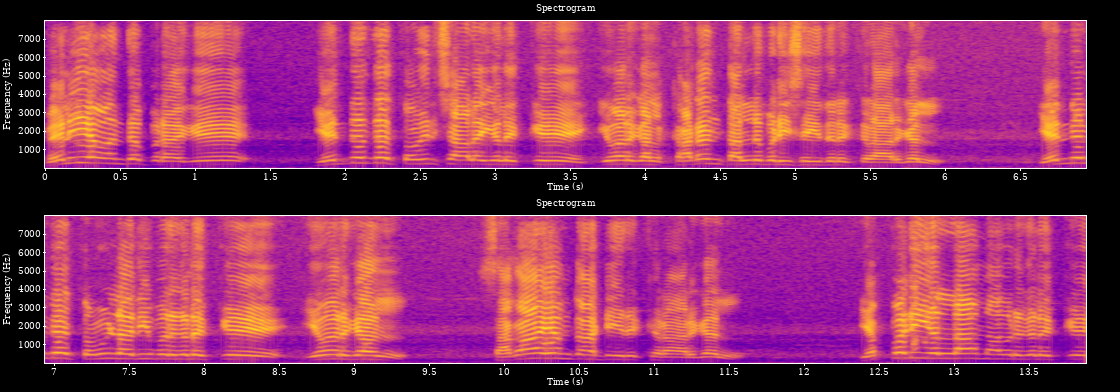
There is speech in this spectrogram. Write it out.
வெளியே வந்த பிறகு எந்தெந்த தொழிற்சாலைகளுக்கு இவர்கள் கடன் தள்ளுபடி செய்திருக்கிறார்கள்? எந்தெந்த தொழில் அதிபர்களுக்கு இவர்கள் சகாயம் காட்டியிருக்கிறார்கள்? எப்படியெல்லாம் அவர்களுக்கு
